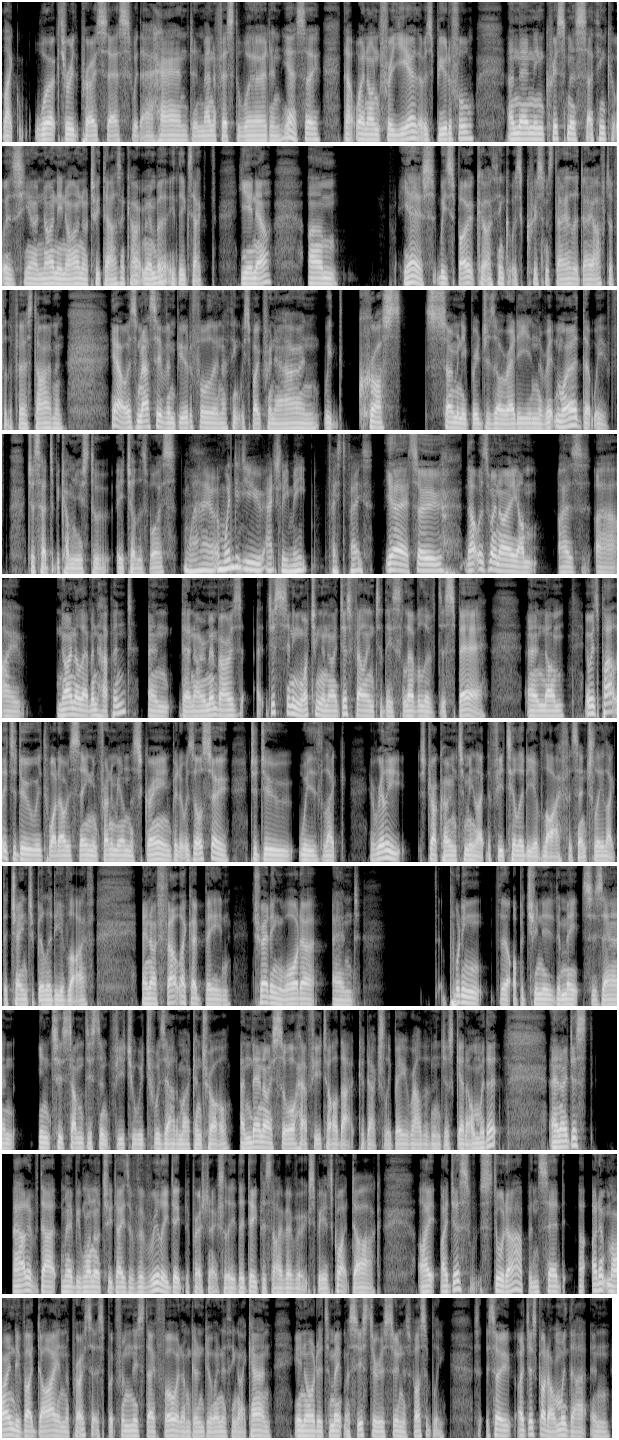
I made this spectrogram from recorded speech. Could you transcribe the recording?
like work through the process with our hand and manifest the word. And yeah, so that went on for a year. That was beautiful. And then in Christmas, I think it was, you know, 99 or 2000. I can't remember the exact year now. Um, yes, we spoke. I think it was Christmas Day or the day after for the first time. And yeah, it was massive and beautiful. And I think we spoke for an hour and we'd crossed so many bridges already in the written word that we've just had to become used to each other's voice. Wow. And when did you actually meet face to face? Yeah, so that was when I um I was uh, I 9/11 happened and then I remember I was uh, just sitting watching and I just fell into this level of despair. And um, it was partly to do with what I was seeing in front of me on the screen, but it was also to do with like it really struck home to me like the futility of life, essentially, like the changeability of life. And I felt like I'd been treading water and putting the opportunity to meet Suzanne into some distant future which was out of my control. And then I saw how futile that could actually be rather than just get on with it. And I just, out of that, maybe one or two days of a really deep depression, actually, the deepest I've ever experienced, quite dark. I, I just stood up and said, I don't mind if I die in the process, but from this day forward, I'm going to do anything I can in order to meet my sister as soon as possibly. So I just got on with that. And,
